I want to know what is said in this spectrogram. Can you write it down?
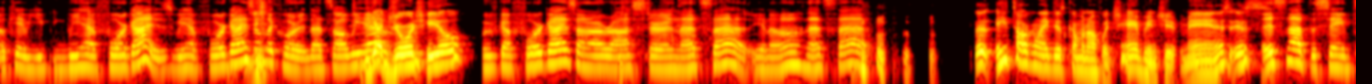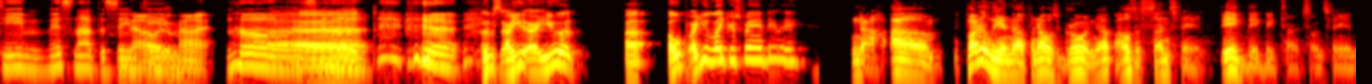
okay, you, we have four guys. We have four guys on the court, and that's all we You have. You got George Hill. We've got four guys on our roster, and that's that. You know, that's that. Look, He talking like this coming off a championship, man. It's it's, It's not the same team. It's not the same no, team. it's not. No, Uh, it's not. Oops, are you are you a uh Ope, are you a Lakers fan, Dilly? Nah. Um. Funnily enough, when I was growing up, I was a Suns fan. Big, big, big time Suns fan.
